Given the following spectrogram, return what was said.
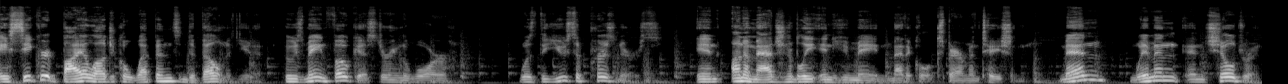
a secret biological weapons and development unit whose main focus during the war was the use of prisoners in unimaginably inhumane medical experimentation. Men, women, and children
